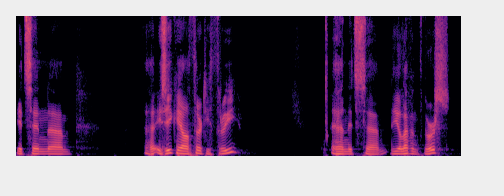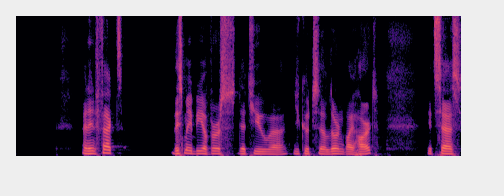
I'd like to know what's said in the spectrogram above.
It's in um, uh, Ezekiel 33, and it's uh, the 11th verse. And in fact, this may be a verse that you, uh, you could uh, learn by heart. It says,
